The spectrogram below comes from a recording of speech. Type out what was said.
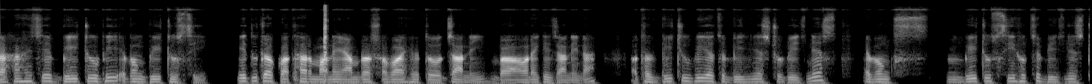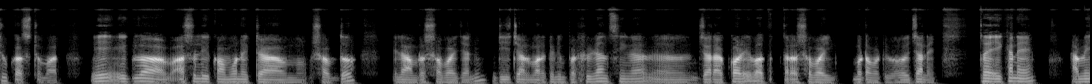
রাখা হয়েছে বি টু বি এবং বি টু সি। এই দুটো কথার মানে আমরা সবাই হয়তো জানি বা অনেকে জানি না। অর্থাৎ বি টু বি হচ্ছে বিজনেস টু বিজনেস এবং বি টু সি হচ্ছে বিজনেস টু কাস্টমার এগুলো আসলে কমন একটা শব্দ। এটা আমরা সবাই জানি। ডিজিটাল মার্কেটিং বা ফ্রিল্যান্সিং যারা করে বা তারা সবাই মোটামুটি ভাবে জানে। তো এখানে আমি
